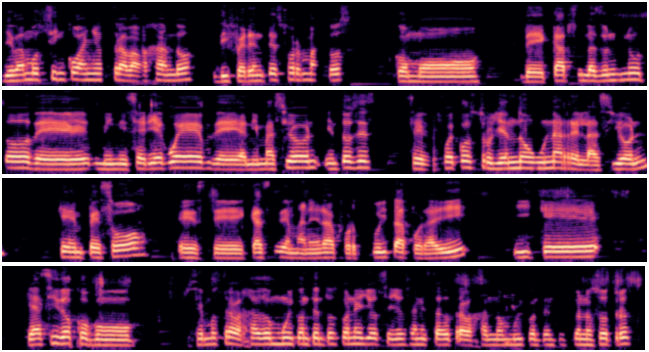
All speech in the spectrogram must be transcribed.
llevamos cinco años trabajando diferentes formatos como de cápsulas de un minuto, de miniserie web, de animación, y entonces se fue construyendo una relación que empezó este, casi de manera fortuita por ahí y que, que ha sido como, pues, hemos trabajado muy contentos con ellos, ellos han estado trabajando muy contentos con nosotros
